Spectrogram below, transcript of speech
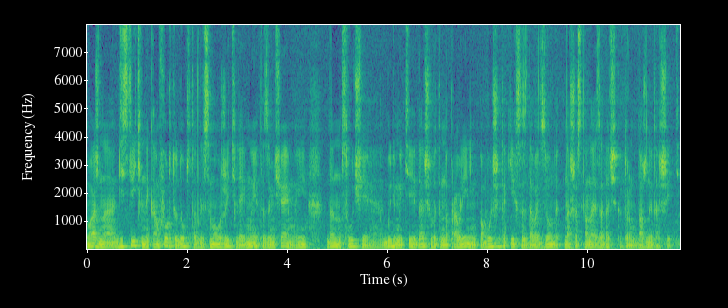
важно действительный комфорт и удобство для самого жителя, и мы это замечаем, и в данном случае будем идти дальше в этом направлении, побольше таких создавать зон. Это наша основная задача, с которой мы должны дальше идти.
